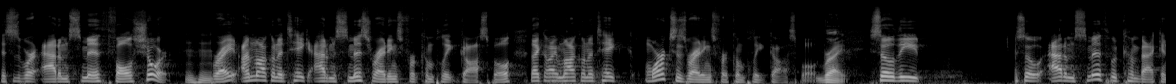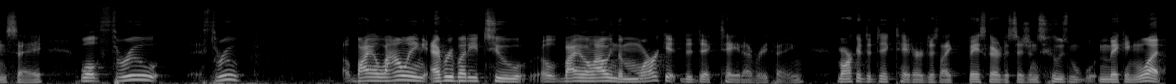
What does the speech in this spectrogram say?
This is where Adam Smith falls short, mm-hmm. right? I'm not going to take Adam Smith's writings for complete gospel, like I'm not going to take Marx's writings for complete gospel. Right. So the so Adam Smith would come back and say, well, through through by allowing everybody to by allowing the market to dictate everything market to dictate or just like basically our decisions who's making what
